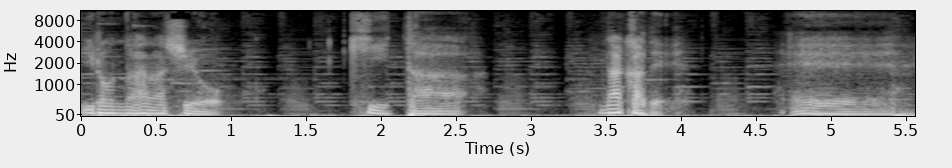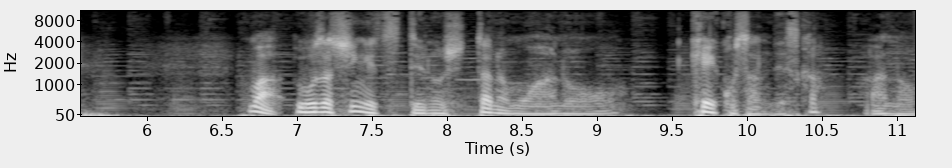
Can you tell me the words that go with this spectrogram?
いろんな話を聞いた中で、えー、まあ、魚座新月っていうのを知ったのも、あの、恵子さんですか？あの、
